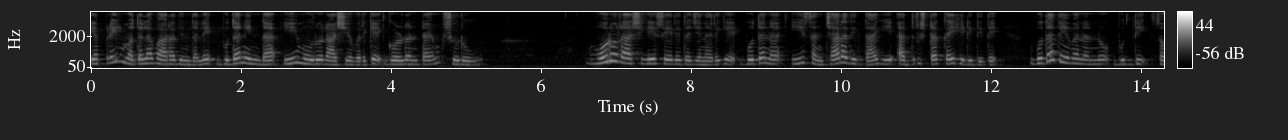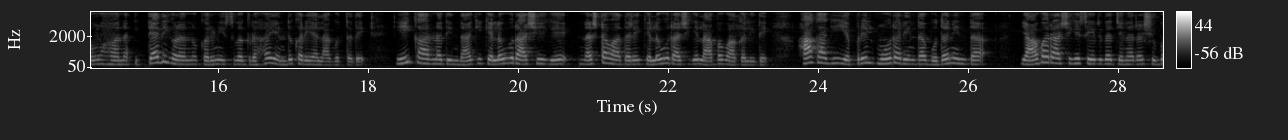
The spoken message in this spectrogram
ಏಪ್ರಿಲ್ ಮೊದಲ ವಾರದಿಂದಲೇ ಬುಧನಿಂದ ಈ ಮೂರು ರಾಶಿಯವರಿಗೆ ಗೋಲ್ಡನ್ ಟೈಮ್ ಶುರು. ಮೂರು ರಾಶಿಗೆ ಸೇರಿದ ಜನರಿಗೆ ಬುಧನ ಈ ಸಂಚಾರದಿಂದಾಗಿ ಅದೃಷ್ಟ ಕೈ ಹಿಡಿದಿದೆ. ಬುಧ ದೇವನನ್ನು ಬುದ್ಧಿ, ಸಂವಹನ ಇತ್ಯಾದಿಗಳನ್ನು ಕರುಣಿಸುವ ಗ್ರಹ ಎಂದು ಕರೆಯಲಾಗುತ್ತದೆ. ಈ ಕಾರಣದಿಂದಾಗಿ ಕೆಲವು ರಾಶಿಗೆ ನಷ್ಟವಾದರೆ ಕೆಲವು ರಾಶಿಗೆ ಲಾಭವಾಗಲಿದೆ. ಹಾಗಾಗಿ ಏಪ್ರಿಲ್ ಮೂರರಿಂದ ಬುಧನಿಂದ ಯಾವ ರಾಶಿಗೆ ಸೇರಿದ ಜನರ ಶುಭ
